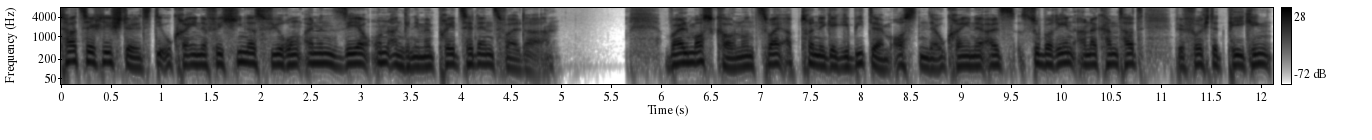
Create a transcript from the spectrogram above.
Tatsächlich stellt die Ukraine für Chinas Führung einen sehr unangenehmen Präzedenzfall dar. Weil Moskau nun zwei abtrünnige Gebiete im Osten der Ukraine als souverän anerkannt hat, befürchtet Peking,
